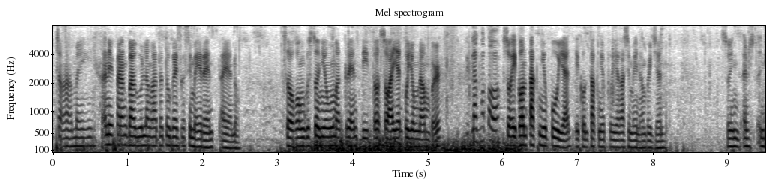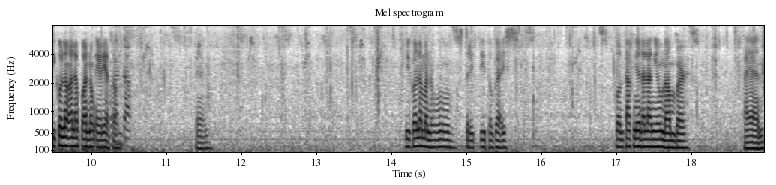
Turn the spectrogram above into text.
Tsaka may, ano parang bago lang ata to guys kasi may rent. Ayan o. So kung gusto nyo mag-rent dito, so ayan po yung number. Biglag mo to. So i-contact nyo po yan. I-contact nyo po yan kasi may number dyan. So hindi ko lang alam kung anong area to. Ayan. Hindi ko alam anong street dito guys. Contact nyo na lang yung number. Ayan.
